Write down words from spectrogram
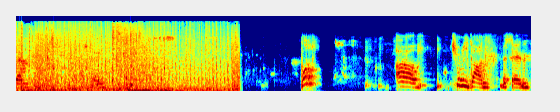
Yeah. What? Oh, she was gone, the thing.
